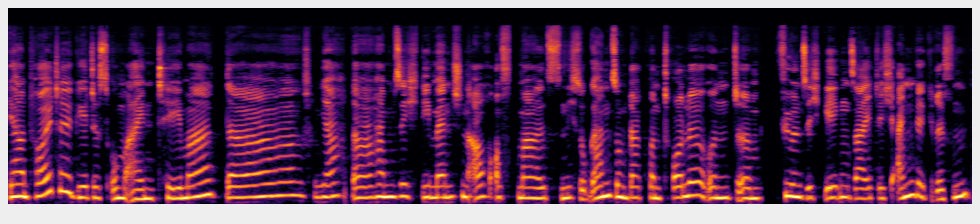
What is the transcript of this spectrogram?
Ja, und heute geht es um ein Thema, da, ja, da haben sich die Menschen auch oftmals nicht so ganz unter Kontrolle und ähm, fühlen sich gegenseitig angegriffen.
